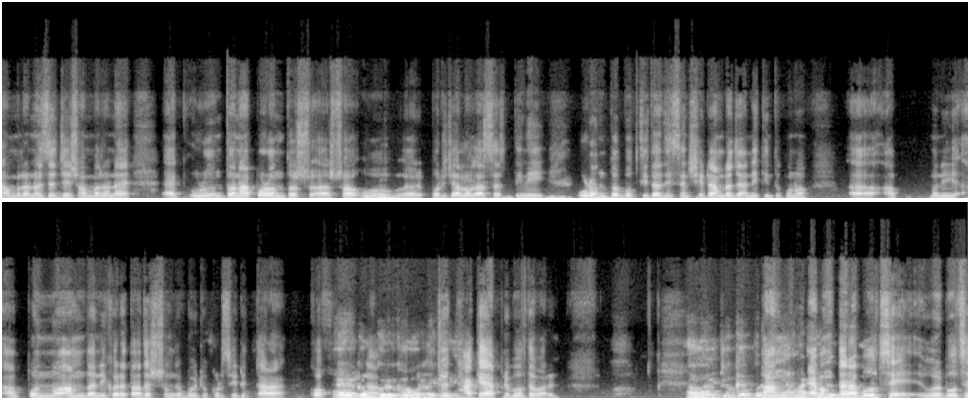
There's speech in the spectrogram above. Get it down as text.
সম্মেলন হয়েছে যে সম্মেলনে এক উড়ন্ত না পড়ন্ত পরিচালক আছে তিনি উড়ন্ত বক্তৃতা দিচ্ছেন সেটা আমরা জানি কিন্তু কোনো আহ, মানে পণ্য আমদানি করে তাদের সঙ্গে বৈঠক করছে এটা কারা? কখন? থাকে আপনি বলতে পারেন। আমার চোখে এবং তারা বলছে ও বলছে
